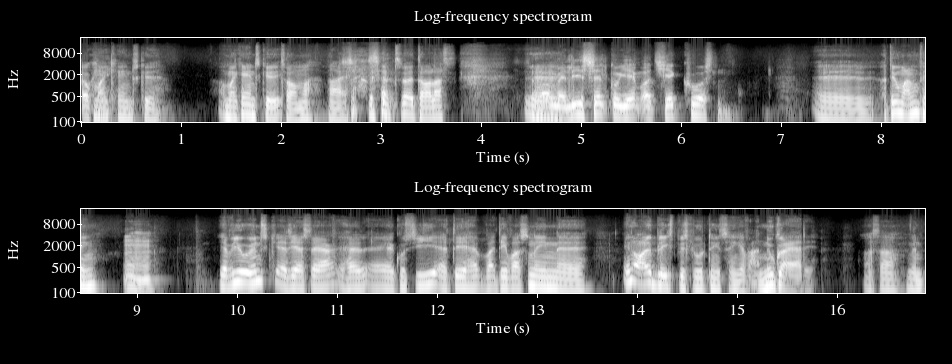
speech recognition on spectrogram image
Okay. Amerikanske, amerikanske tommer. Nej, dollars. Så må man lige selv gå hjem og tjekke kursen. Øh, og det er jo mange penge. Mm-hmm. Jeg ville jo ønske, at jeg, at jeg kunne sige, at det, det var sådan en, øh, en øjebliksbeslutning. Så tænkte jeg bare, nu gør jeg det. Og så, men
